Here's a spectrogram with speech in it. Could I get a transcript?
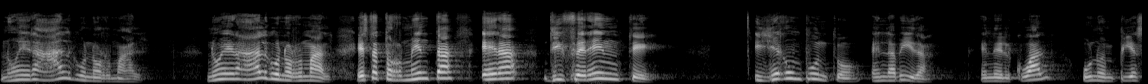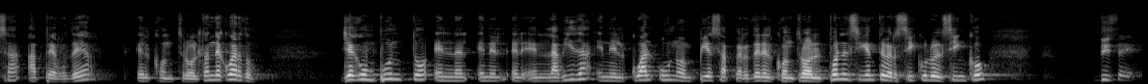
no era algo normal. No era algo normal. Esta tormenta era diferente. Y llega un punto en la vida en el cual uno empieza a perder el control. ¿Están de acuerdo? Llega un punto en la, en la, vida en el cual uno empieza a perder el control. Pon el siguiente versículo, el 5. Dice,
